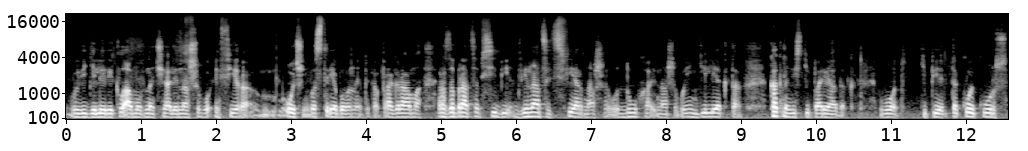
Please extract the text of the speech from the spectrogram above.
Вы видели рекламу в начале нашего эфира. Очень востребованная такая программа. Разобраться в себе. 12 сфер нашего духа и нашего интеллекта. Как навести порядок. Вот. Теперь такой курс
